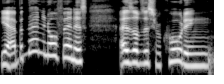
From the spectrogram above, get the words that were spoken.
Yeah, but then in all fairness, as of this recording,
